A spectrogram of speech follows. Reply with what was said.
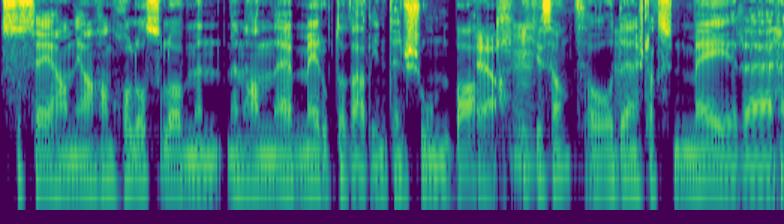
så sier han ja, han holder også lov, men, men han er mer opptatt av intensjonen bak. Ja, ikke sant? Og det er en slags mer eh,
